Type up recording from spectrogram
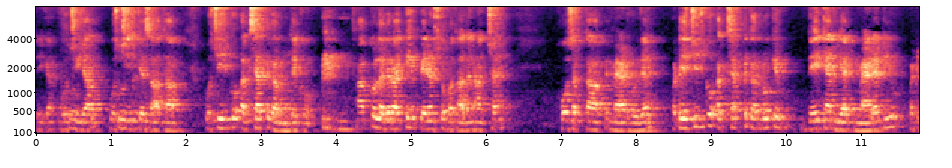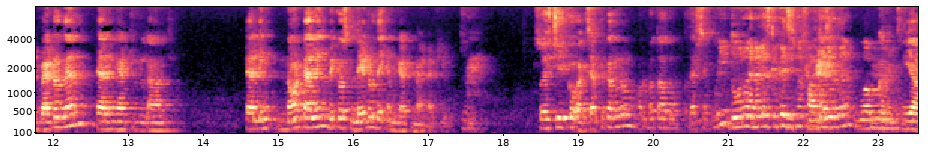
ठीक है? वो चीज़ आप उस चीज़ के साथ आप उस चीज़ को एक्सेप्ट कर लो देखो। आपको लग रहा है कि पेरेंट्स को बता देना अच्छा है हो सकता है आप पे मैड हो जाए। बट इस चीज़ को एक्सेप्ट कर लो कि they can get mad at you but better than telling at telling not telling because later they can get mad at you so इस चीज़ को एक्सेप्ट कर लो और बता दो दैट्स इट वही दोनों एनालाइज करके जिसमें फ़ायदा ज़्यादा है वो आप करें। Hmm, या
